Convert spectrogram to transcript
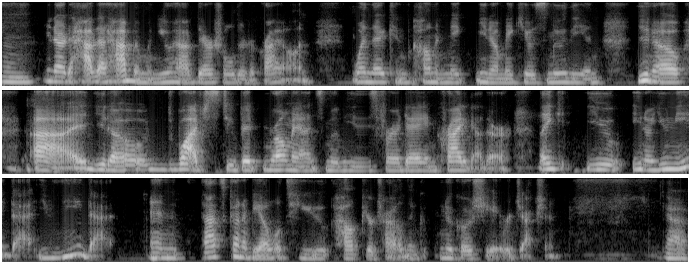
Mm. You know, to have that happen when you have their shoulder to cry on when they can come and make you know make you a smoothie and you know uh you know watch stupid romance movies for a day and cry together. Like you you know you need that. You need that. And mm-hmm. that's going to be able to help your child ne- negotiate rejection. Yeah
